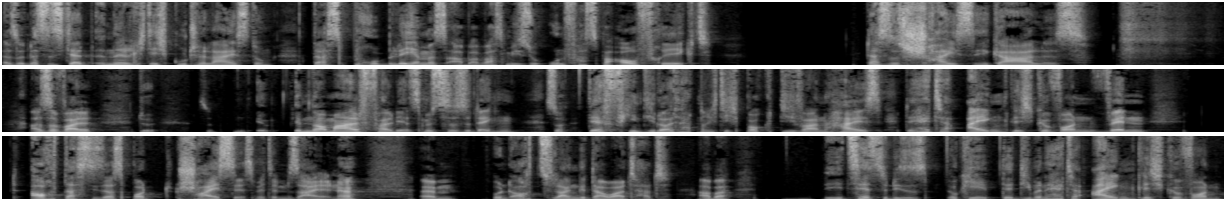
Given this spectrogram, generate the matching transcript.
also das ist ja eine richtig gute Leistung. Das Problem ist aber, was mich so unfassbar aufregt, dass es scheißegal ist. Also weil du, im Normalfall jetzt müsstest du denken, so der Fiend, die Leute hatten richtig Bock, die waren heiß. Der hätte eigentlich gewonnen, wenn auch, dass dieser Spot scheiße ist mit dem Seil, ne? Ähm, und auch zu lang gedauert hat. Aber jetzt hättest du dieses, okay, der Demon hätte eigentlich gewonnen.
